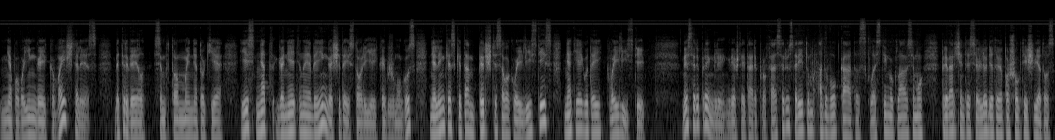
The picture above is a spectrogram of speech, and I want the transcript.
nepavojingai kvaištelės, bet ir vėl simptomai netokie. Jis net ganėtinai abejinga šitai istorijai kaip žmogus, nelinkęs kitam piršti savo kvailystiais, net jeigu tai kvailystiai. Misteri Pringlį, griežtai tarė profesorius, tarytum advokatas, klastingų klausimų, priverčiantis liudytojo pašaukti iš vietos.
